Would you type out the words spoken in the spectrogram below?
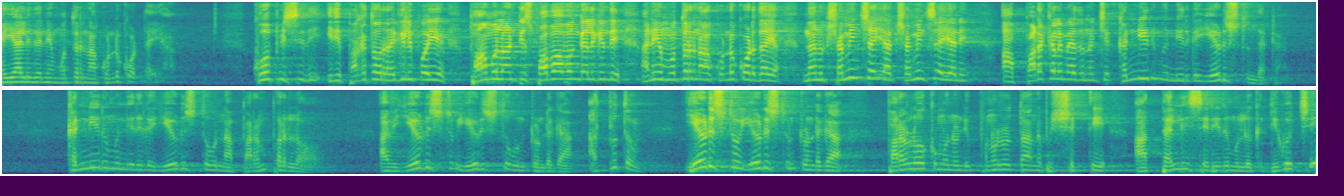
గయ్యాలిదనే ముద్ర నాకు ఉండకూడదయ్యా కోపిస్తుంది ఇది పగతో రగిలిపోయే పాము లాంటి స్వభావం కలిగింది అనే ముద్ర నాకు ఉండకూడదయ్యా నన్ను క్షమించయ్యా క్షమించయ్యని అని ఆ పడకల మీద నుంచి కన్నీరు మున్నీరుగా ఏడుస్తుందట. కన్నీరు మున్నీరుగా ఏడుస్తూ ఉన్న పరంపరలో అవి ఏడుస్తూ ఏడుస్తూ ఉంటుండగా అద్భుతం. ఏడుస్తూ ఏడుస్తుంటుండగా పరలోకము నుండి పునరుద్ధానపు శక్తి ఆ తల్లి శరీరములోకి దిగొచ్చి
